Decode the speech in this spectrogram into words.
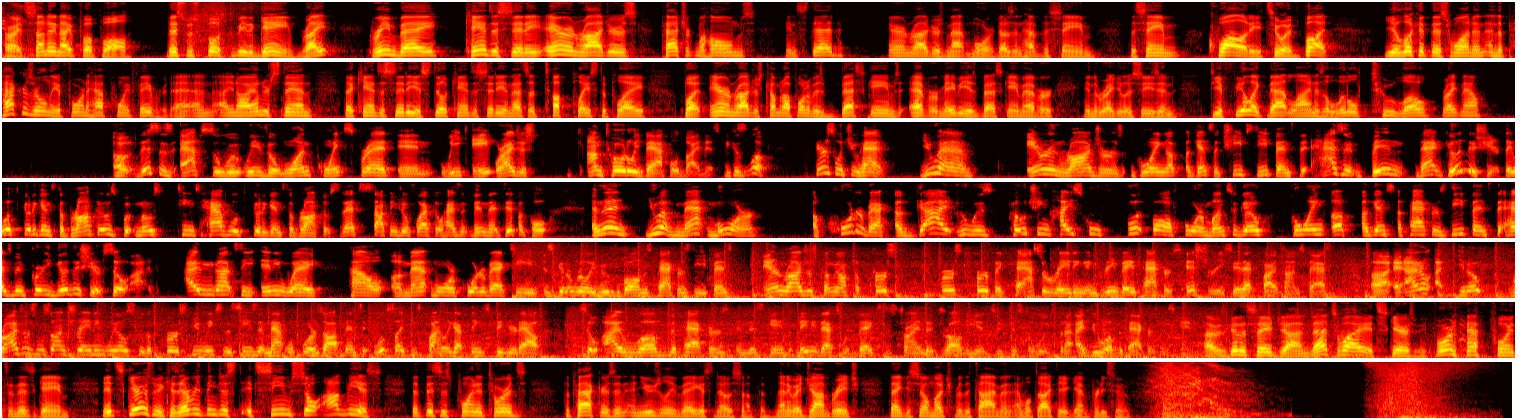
All right, Sunday Night Football. This was supposed to be the game, right? Green Bay, Kansas City, Aaron Rodgers, Patrick Mahomes. Instead, Aaron Rodgers, Matt Moore doesn't have the same the same quality to it. But you look at this one, and, and the Packers are only a four and a half point favorite. And, and you know I understand that Kansas City is still Kansas City, and that's a tough place to play. But Aaron Rodgers coming off one of his best games ever, maybe his best game ever in the regular season. Do you feel like that line is a little too low right now? Oh, this is absolutely the one point spread in week eight where I just, I'm totally baffled by this because look, here's what you have. You have Aaron Rodgers going up against the Chiefs defense that hasn't been that good this year. They looked good against the Broncos, but most teams have looked good against the Broncos. So that's stopping Joe Flacco hasn't been that difficult. And then you have Matt Moore, a quarterback, a guy who was coaching high school football four months ago, going up against a Packers defense that has been pretty good this year. So I, I do not see any way how a Matt Moore quarterback team is going to really move the ball in this Packers defense. Aaron Rodgers coming off the first, first perfect passer rating in Green Bay Packers history. Say that five times fast. Uh, and I don't, I, you know, Rodgers was on training wheels for the first few weeks of the season. Matt LaFleur's offense, it looks like he's finally got things figured out. So I love the Packers in this game, but maybe that's what Vegas is trying to draw me into just to lose. But I, I do love the Packers in this game. I was going to say, John, that's why it scares me. Four and a half points in this game. It scares me because everything just, it seems so obvious that this is pointed towards the Packers, and, and usually Vegas knows something. Anyway, John Breech, thank you so much for the time, and, and we'll talk to you again pretty soon.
